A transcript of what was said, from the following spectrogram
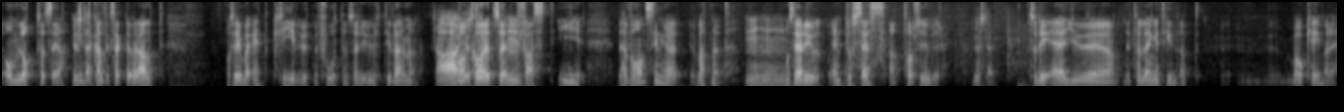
omlopp så att säga. Just inte det. kallt exakt överallt. Och så är det bara ett kliv ut med foten så är det ute i värmen. Det. Badkaret så är ju Mm. fast i det här vansinniga vattnet. Mm, mm, mm. Och så är det ju en process att ta sig ur. Just det. Så det är ju, eh, det tar längre tid att vara okej med det.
